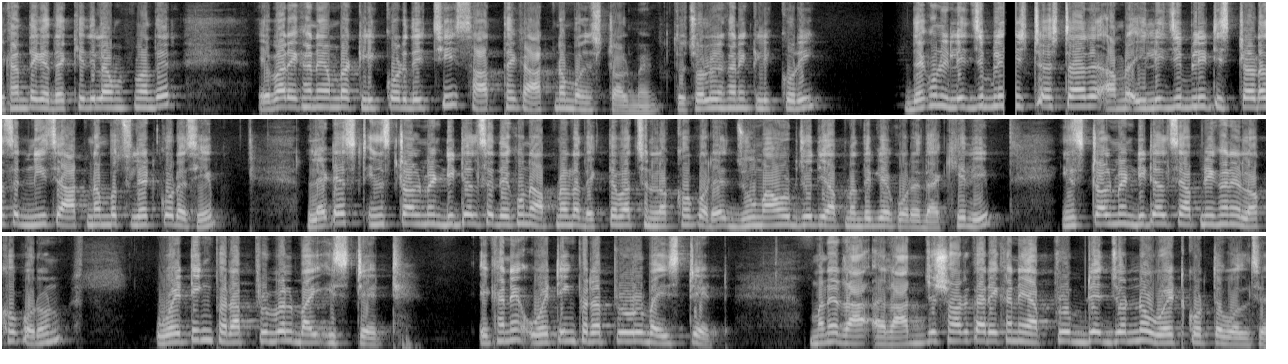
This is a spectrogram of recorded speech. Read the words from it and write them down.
এখান থেকে দেখিয়ে দিলাম আপনাদের। এবার এখানে আমরা ক্লিক করে দিচ্ছি সাত থেকে আট নম্বর ইনস্টলমেন্ট তো চলুন এখানে ক্লিক করি। দেখুন ইলিজিবিলিটি স্টার আমরা ইলিজিবিলিটি স্ট্যাটাসের নিচে আট নম্বর সিলেক্ট করেছি। লেটেস্ট ইনস্টলমেন্ট ডিটেলসে দেখুন, আপনারা দেখতে পাচ্ছেন লক্ষ্য করে। জুম আউট যদি আপনাদেরকে করে দেখিয়ে দিই। ইনস্টলমেন্ট ডিটেলসে আপনি এখানে লক্ষ্য করুন waiting for approval by state এখানে waiting for approval by state মানে রাজ্য সরকার এখানে অ্যাপ্রুভডের জন্য ওয়েট করতে বলছে।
